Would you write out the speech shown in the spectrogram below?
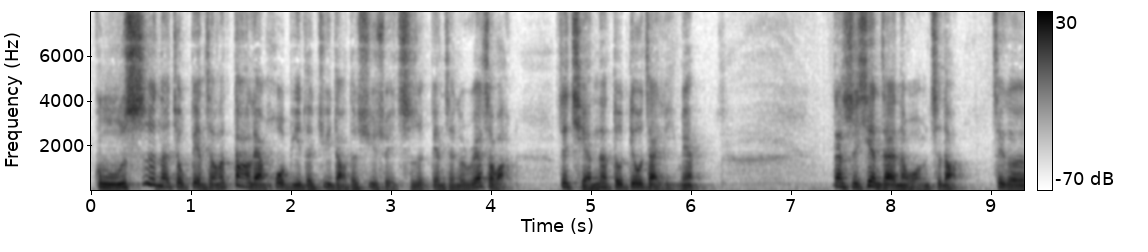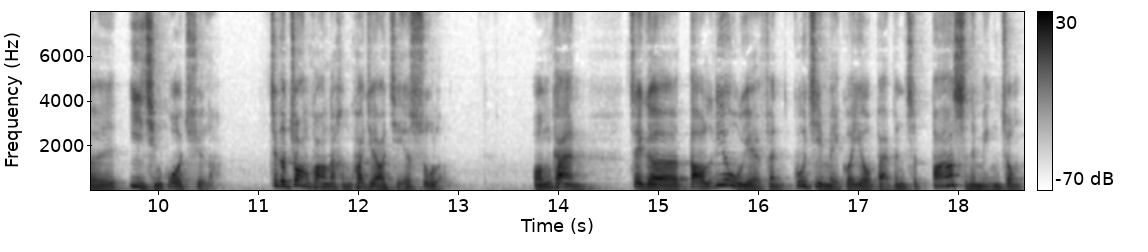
股市呢就变成了大量货币的巨大的蓄水池，变成个 reservoir，这钱呢都丢在里面。但是现在呢，我们知道这个疫情过去了，这个状况呢很快就要结束了。我们看这个到六月份，估计美国有百分之八十的民众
